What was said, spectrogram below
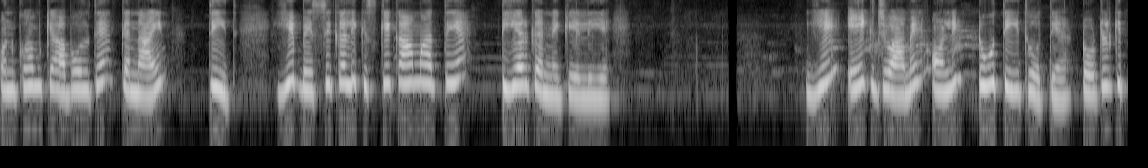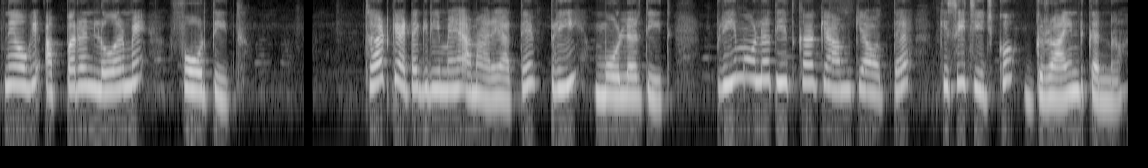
उनको हम क्या बोलते हैं? कनाइन तीत। ये बेसिकली किसके काम आते हैं? टीयर करने के लिए। ये एक जवा में ओनली टू तीत होते हैं। टोटल कितने हो गए? अपर एंड लोअर में फोर तीत। थर्ड कैटेगरी में हमारे आते हैं pre molar teeth. Pre molar teeth का काम क्या होता है? किसी चीज़ को ग्राइंड करना।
